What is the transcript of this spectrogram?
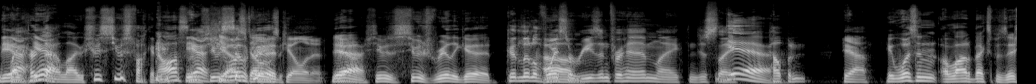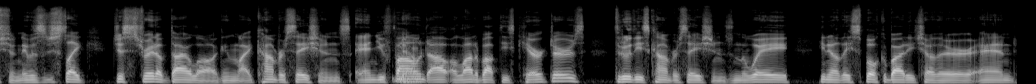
Yeah, like, her yeah. dialogue. She was she was fucking awesome. Yeah, she was yeah, so Stella good. was killing it. yeah, she was she was really good. good little voice Um, of reason for him, like and just like Yeah. helping. Yeah, It wasn't a lot of exposition. It was just like just straight up dialogue and like conversations, and you found out a lot about these characters through these conversations and the way you know they spoke about each other. And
